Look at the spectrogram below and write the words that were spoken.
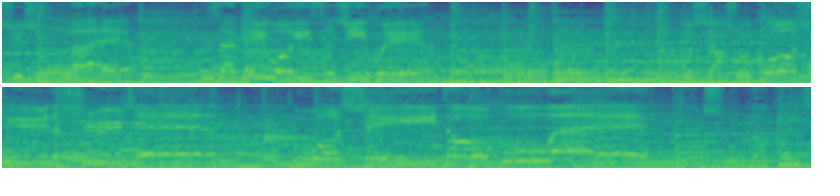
让过去重来，再给我一次机会。我想说过去的时间，我谁都不为，除了空谈，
